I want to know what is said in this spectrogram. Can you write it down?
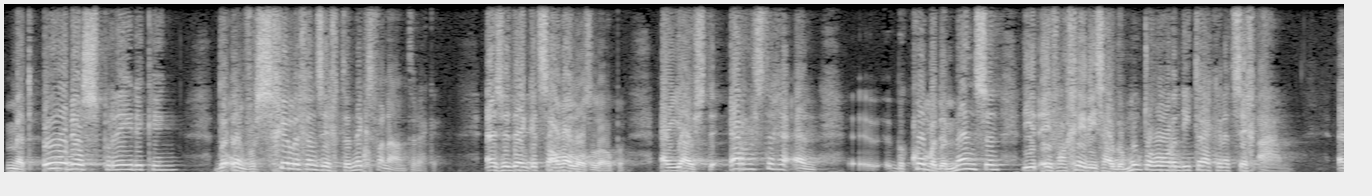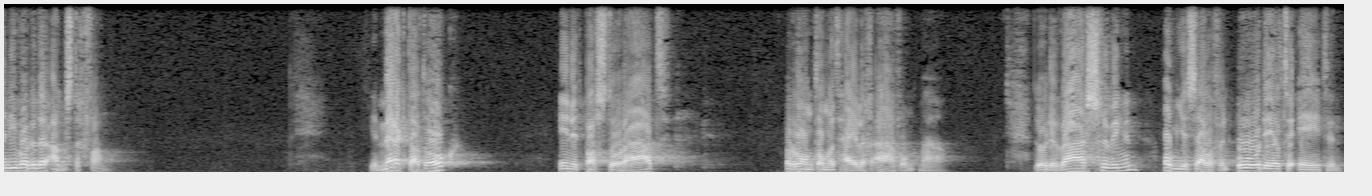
met oordeelsprediking de onverschilligen zich er niks van aantrekken. En ze denken het zal wel loslopen. En juist de ernstige en eh, bekommerde mensen die het evangelie zouden moeten horen, die trekken het zich aan. En die worden er angstig van. Je merkt dat ook in het pastoraat rondom het heilig avondmaal. Door de waarschuwingen om jezelf een oordeel te eten,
